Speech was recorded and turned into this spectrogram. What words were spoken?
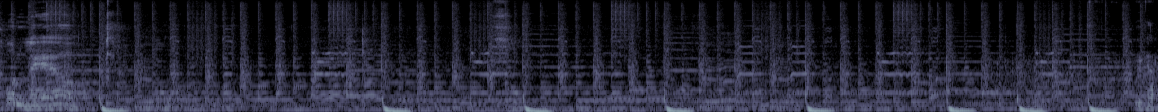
แล้นะคนแล้วนี่ครับ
